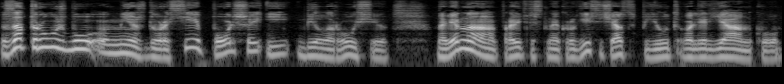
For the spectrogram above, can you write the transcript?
за дружбу между Россией, Польшей и Белоруссией. Наверное, правительственные круги сейчас пьют валерьянку.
